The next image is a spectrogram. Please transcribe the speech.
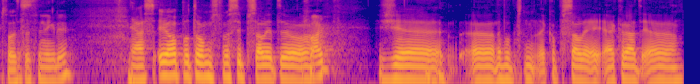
Psali jste si někdy? Já, jo, potom jsme si psali, tyjo, Fakt? že, eh, nebo jako psali, akorát, eh,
